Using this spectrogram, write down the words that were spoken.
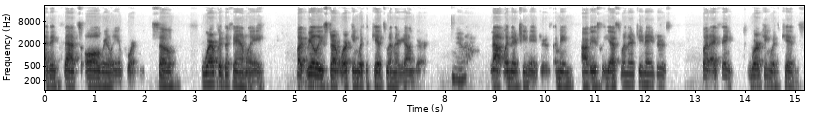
I think that's all really important. So work with the family, but really start working with the kids when they're younger. Yeah. Not when they're teenagers. I mean, obviously, yes, when they're teenagers, but I think working with kids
